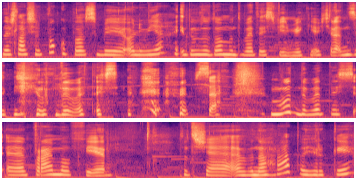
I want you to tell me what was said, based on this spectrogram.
Зайшла в сільпо, купила собі олів'я, іду додому дивитись фільм, який я вчора не закінчила дивитись. Все. Буду дивитись е, Primal Fear. Тут ще виноград, огірки.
